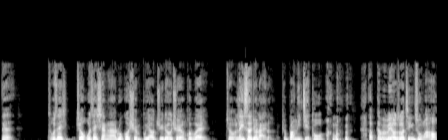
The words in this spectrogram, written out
那我在就我在想啊，如果选不要居留权，会不会就雷射就来了，就帮你解脱？他根本没有说清楚嘛，哈。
